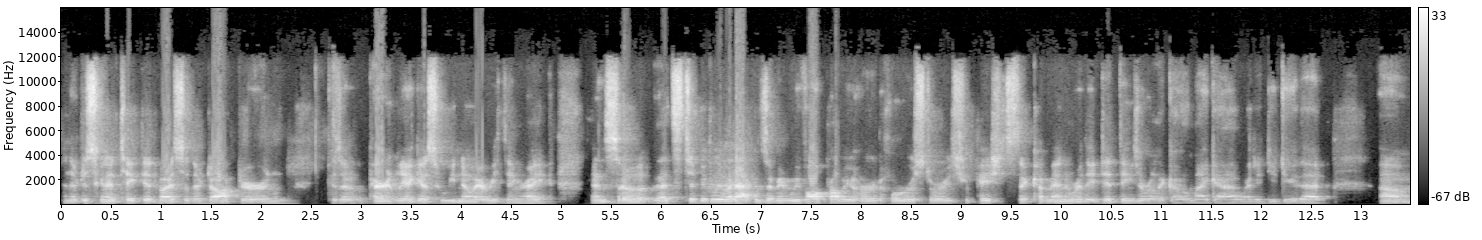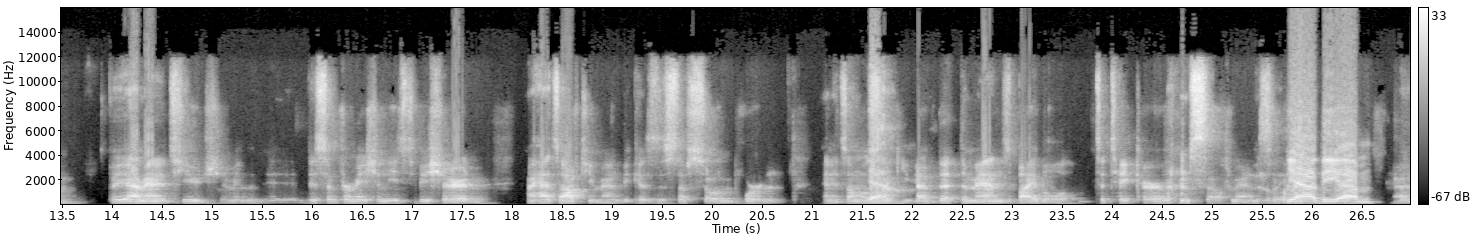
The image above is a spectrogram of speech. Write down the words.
and they're just going to take the advice of their doctor and because apparently i guess we know everything right? And so that's typically what happens. I mean we've all probably heard horror stories from patients that come in where they did things that were like oh my god why did you do that? Um, but yeah man it's huge. I mean this information needs to be shared. And my hat's off to you man because this stuff's so important. And it's almost yeah. like you have the, the man's bible to take care of himself man. Like, yeah the um, uh,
